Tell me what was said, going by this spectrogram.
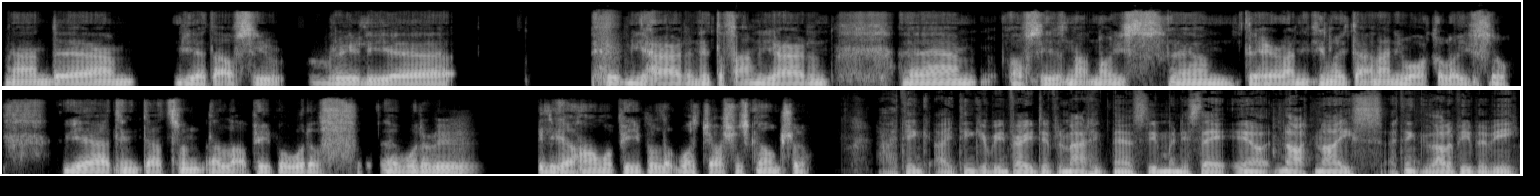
and um, yeah, that obviously really uh, hit me hard and hit the family hard, and um, obviously it's not nice um, to hear anything like that in any walk of life. So yeah, I think that's when a lot of people would have uh, would have really hit home with people that what Josh was going through. I think I think you're being very diplomatic now, Stephen. When you say you know not nice, I think a lot of people would be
